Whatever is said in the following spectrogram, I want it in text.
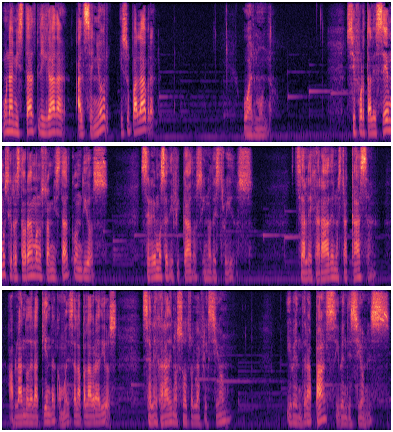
una amistad ligada al Señor y su palabra, o al mundo. Si fortalecemos y restauramos nuestra amistad con Dios, seremos edificados y no destruidos. Se alejará de nuestra casa, hablando de la tienda, como dice la palabra de Dios, se alejará de nosotros la aflicción y vendrá paz y bendiciones,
